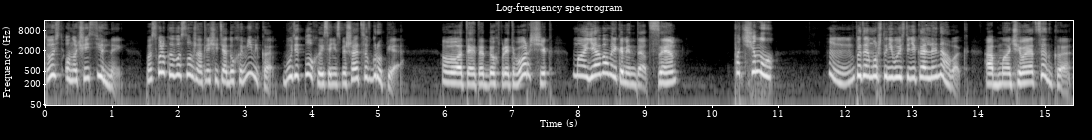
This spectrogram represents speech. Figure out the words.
То есть он очень сильный. Поскольку его сложно отличить от духа Мимика, будет плохо, если они смешаются в группе. Вот этот дух-притворщик — моя вам рекомендация. почему? Хм, потому что у него есть уникальный навык — обманчивая оценка.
